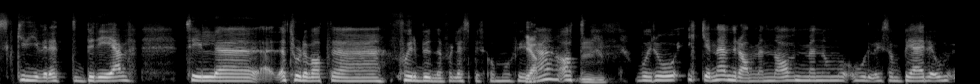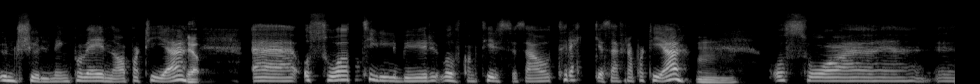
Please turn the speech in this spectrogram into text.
Skriver et brev til Jeg tror det var til Forbundet for lesbiske og homofile. Ja. At, mm. Hvor hun ikke nevner han med navn, men hun, hun liksom ber om unnskyldning på vegne av partiet. Ja. Eh, og så tilbyr Wolfgang Tirse seg å trekke seg fra partiet. Mm. Og så eh,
